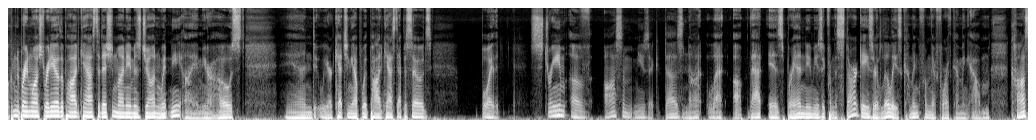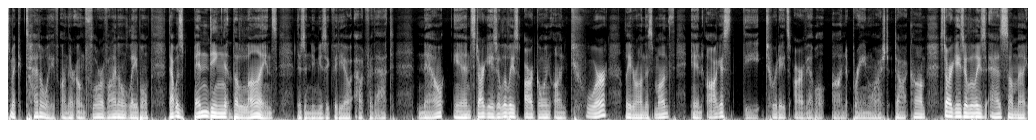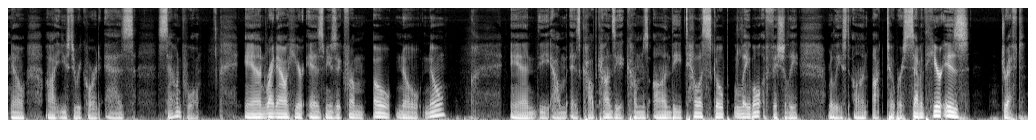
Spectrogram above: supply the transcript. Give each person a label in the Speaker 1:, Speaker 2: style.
Speaker 1: Welcome to Brainwashed Radio, the podcast edition. My name is John Whitney. I am your host, and we are catching up with podcast episodes. Boy, the stream of awesome music does not let up. That is brand new music from the Stargazer Lilies coming from their forthcoming album, Cosmic Tidal Wave, on their own Flora Vinyl label. That was Bending the Lines. There's a new music video out for that now. And Stargazer Lilies are going on tour later on this month in August. The tour dates are available on brainwashed.com. Stargazer Lilies, as some might know, uh, used to record as Soundpool. And right now, here is music from Oh No Noh. And the album is called Kanzi. It comes on the Telescope label, officially released on October 7th. Here is Drift.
